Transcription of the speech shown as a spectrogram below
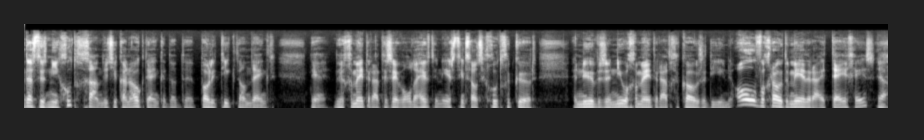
dat is dus niet goed gegaan. Dus je kan ook denken dat de politiek dan denkt, nee, de gemeenteraad in Zeewolde heeft in eerste instantie goedgekeurd. En nu hebben ze een nieuwe gemeenteraad gekozen die in overgrote meerderheid tegen is. Ja.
